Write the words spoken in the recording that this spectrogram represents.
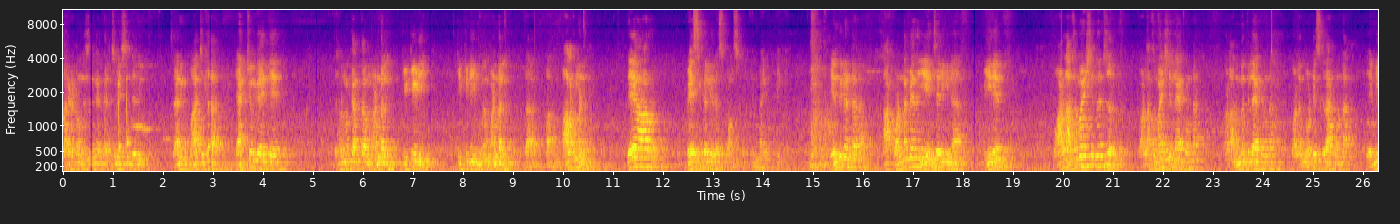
జరగడం నిజంగా ఖర్చు వేసింది అది దానికి బాధ్యత యాక్చువల్గా అయితే ధర్మకర్త మండలి టిటిడి టిటిడి మండలి పాలక మండలి they are basically responsible in my opinion ఎందుకంటారా? ఆ కొండ మీద ఏం జరిగినా మీరే వాళ్ళ అజమాయిషీలో జరుగుతుంది. వాళ్ళ అజమాయిషీ లేకుండా వాళ్ళ అనుమతి లేకుండా వాళ్ళ నోటీస్కి రాకుండా ఏమీ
